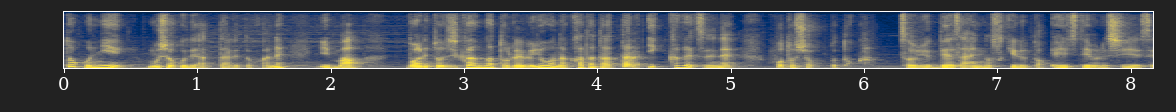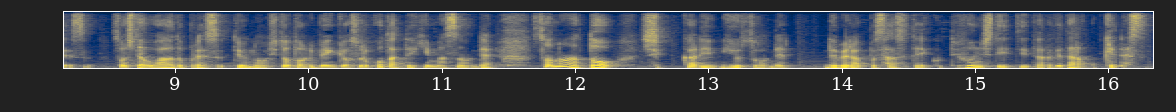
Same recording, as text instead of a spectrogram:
特に無職であったりとかね、今、割と時間が取れるような方だったら1ヶ月でね、Photoshop とか、そういうデザインのスキルと HTML、CSS、そして WordPress っていうのを一通り勉強することはできますので、その後、しっかり技術をね、レベルアップさせていくっていう風にしていっていただけたら OK です。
